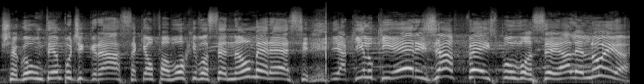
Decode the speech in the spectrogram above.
Chegou um tempo de graça, que é o favor que você não merece, e aquilo que ele já fez por você. Aleluia!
